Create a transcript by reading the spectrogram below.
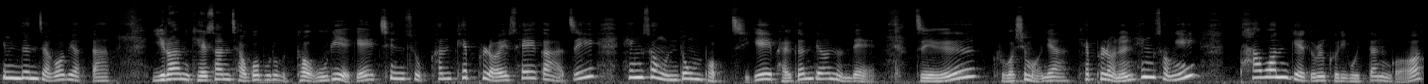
힘든 작업이었다. 이러한 계산 작업으로부터 우리에게 친숙한 케플러의 세 가지 행성 운동 법칙이 발견되었는데, 즉 그것이 뭐냐? 케플러는 행성이 타원 궤도를 그리고 있다는 것,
